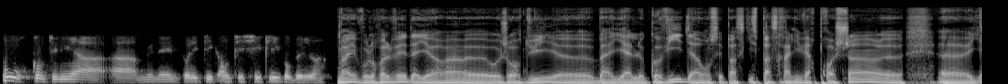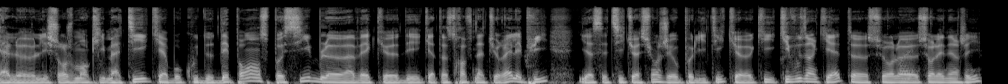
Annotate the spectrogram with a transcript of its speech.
pour continuer à, mener une politique anticyclique au besoin. Oui, vous le relevez d'ailleurs. Hein, euh, aujourd'hui, euh, bah, il y a le Covid, hein, on ne sait pas ce qui se passera l'hiver prochain. Euh, il y a les changements climatiques, il y a beaucoup de dépenses possibles avec des catastrophes naturelles. Et puis, il y a cette situation géopolitique qui, qui vous inquiète sur l'énergie?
